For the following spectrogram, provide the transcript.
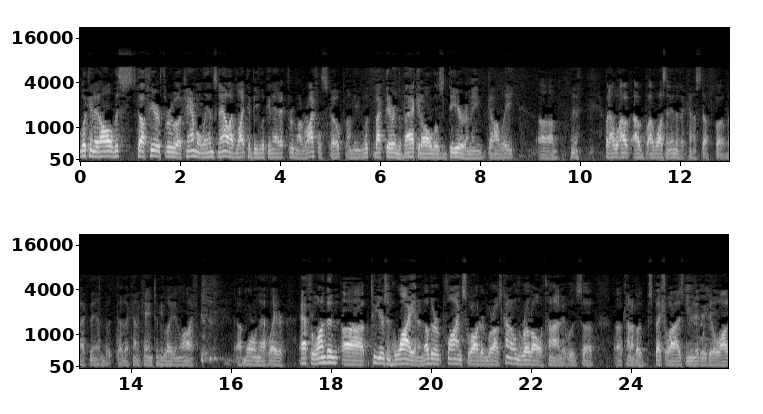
Looking at all this stuff here through a camera lens, now I'd like to be looking at it through my rifle scope. I mean, look back there in the back at all those deer. I mean, golly. Um, but I, I, I, wasn't into that kind of stuff uh, back then, but uh, that kind of came to me late in life. Uh, more on that later. After London, uh, two years in Hawaii in another flying squadron where I was kind of on the road all the time. It was uh, uh, kind of a specialized unit. We did a lot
